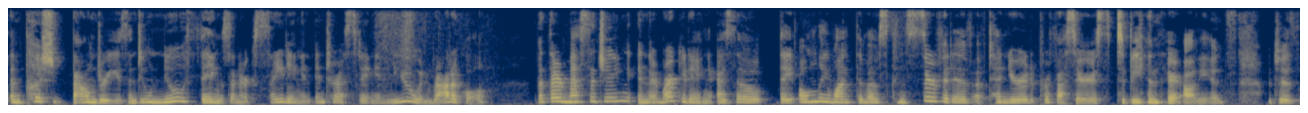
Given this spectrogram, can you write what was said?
and push boundaries and do new things and are exciting and interesting and new and radical but they're messaging in their marketing as though they only want the most conservative of tenured professors to be in their audience, which is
